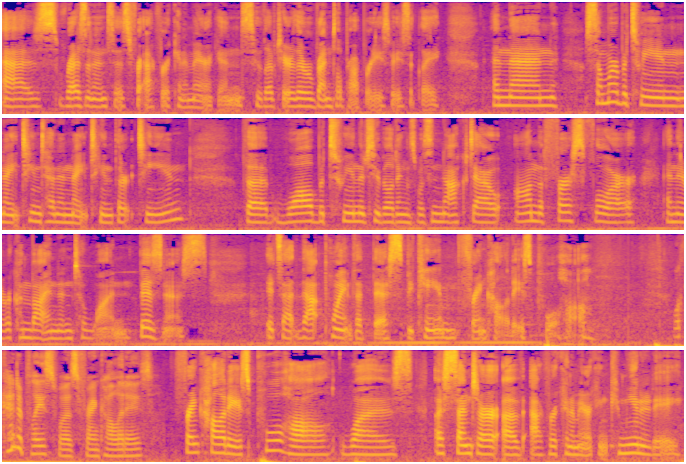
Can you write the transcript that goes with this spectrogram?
as residences for African Americans who lived here. They were rental properties, basically. And then somewhere between 1910 and 1913, the wall between the two buildings was knocked out on the first floor and they were combined into one business. It's at that point that this became Frank Holliday's Pool Hall. What kind of place was Frank Holliday's? Frank Holliday's Pool Hall was a center of African American community.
